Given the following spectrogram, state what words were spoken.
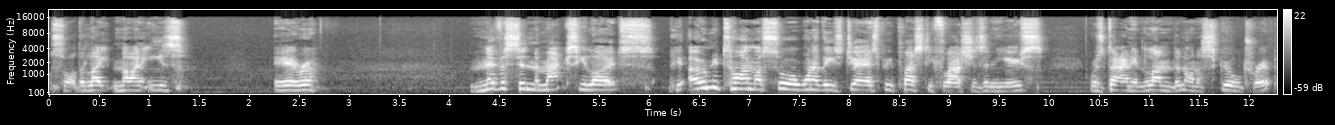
sort of the late 90s era. Never seen the maxi lights. The only time I saw one of these JSP plastic flashes in use was down in London on a school trip.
